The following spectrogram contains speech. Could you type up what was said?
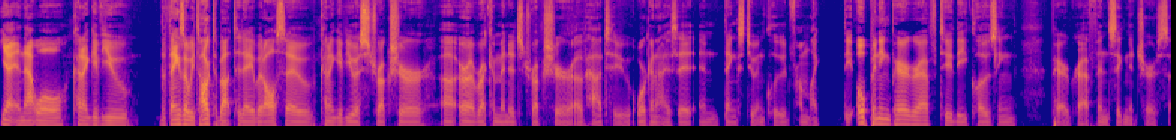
Yeah, and that will kind of give you the things that we talked about today, but also kind of give you a structure uh, or a recommended structure of how to organize it and things to include from like the opening paragraph to the closing paragraph and signature. So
